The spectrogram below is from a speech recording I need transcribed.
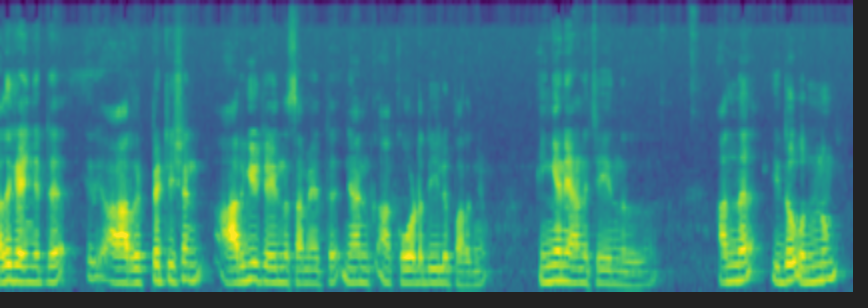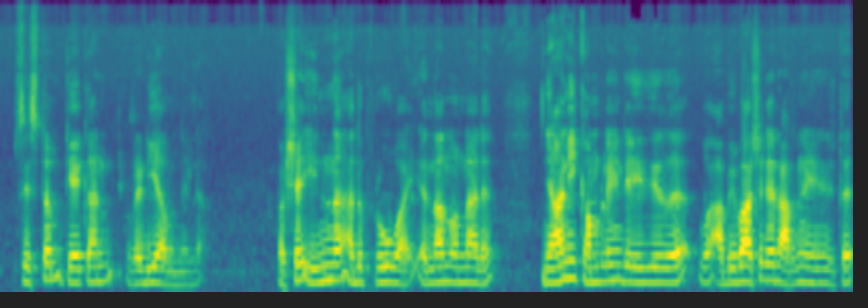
അത് കഴിഞ്ഞിട്ട് ആ റിപ്പറ്റീഷൻ ആർഗ്യൂ ചെയ്യുന്ന സമയത്ത് ഞാൻ ആ കോടതിയിൽ പറഞ്ഞു ഇങ്ങനെയാണ് ചെയ്യുന്നത്. അന്ന് ഇത് ഒന്നും സിസ്റ്റം കേൾക്കാൻ റെഡിയാവുന്നില്ല പക്ഷേ ഇന്ന് അത് പ്രൂവായി എന്താന്ന് പറഞ്ഞാൽ ഞാൻ ഈ കംപ്ലയിന്റ് എഴുതിയത് അഭിഭാഷകർ അറിഞ്ഞു കഴിഞ്ഞിട്ട്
